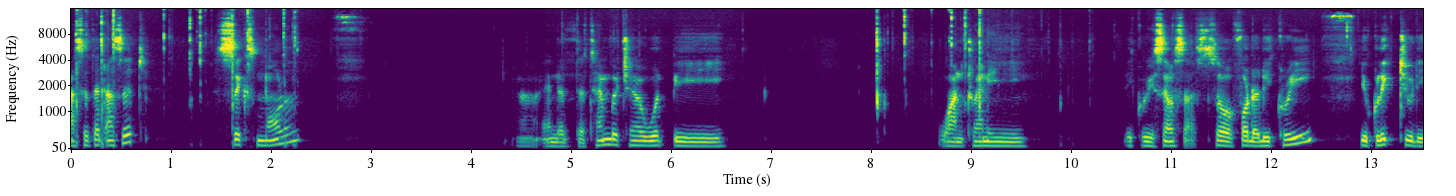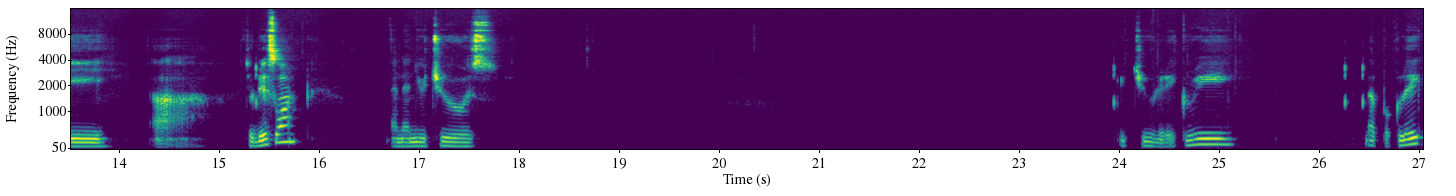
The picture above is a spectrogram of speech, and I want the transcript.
acetic acid 6 molar. Uh, and the, the temperature would be 120 degrees Celsius. So for the degree you click to the uh, to this one and then you choose the degree double click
